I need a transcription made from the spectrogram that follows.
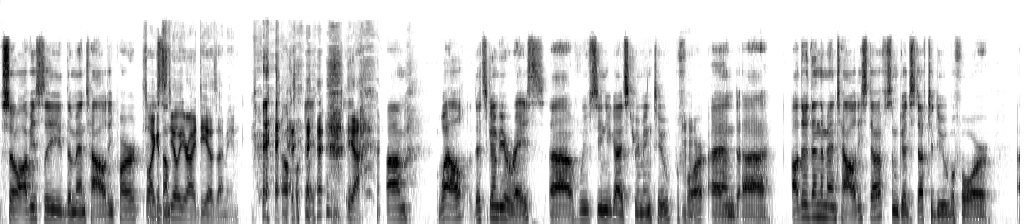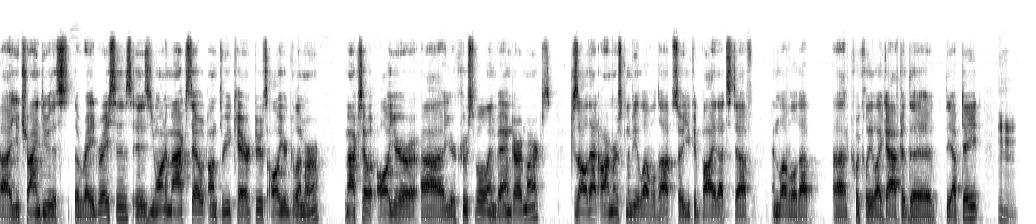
So obviously, the mentality part. So I can some- steal your ideas. I mean, Oh, okay. yeah. Um, well, it's going to be a race. Uh, we've seen you guys streaming too before, and uh, other than the mentality stuff, some good stuff to do before uh, you try and do this the raid races is you want to max out on three characters, all your glimmer, max out all your uh, your crucible and vanguard marks, because all that armor is going to be leveled up. So you could buy that stuff and level it up uh, quickly, like after the the update.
